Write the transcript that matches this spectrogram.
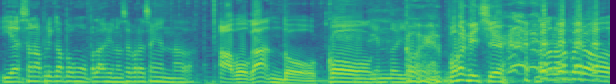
Y eso no aplica como plagio, no se parecen en nada. Abogando con, con el Punisher. No, no, pero...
